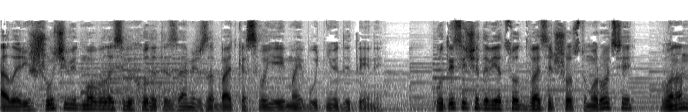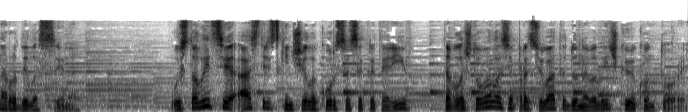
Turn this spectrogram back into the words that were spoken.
але рішуче відмовилась виходити заміж за батька своєї майбутньої дитини. У 1926 році вона народила сина. У столиці Астрід скінчила курси секретарів та влаштувалася працювати до невеличкої контори.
